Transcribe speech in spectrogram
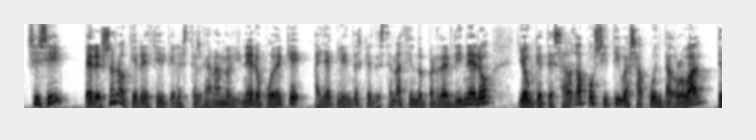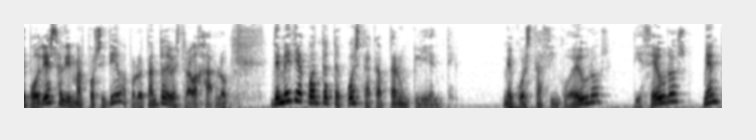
Sí, sí, pero eso no quiere decir que le estés ganando dinero. Puede que haya clientes que te estén haciendo perder dinero y aunque te salga positiva esa cuenta global, te podría salir más positiva, por lo tanto debes trabajarlo. De media, ¿cuánto te cuesta captar un cliente? ¿Me cuesta 5 euros? ¿10 euros? Bien,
